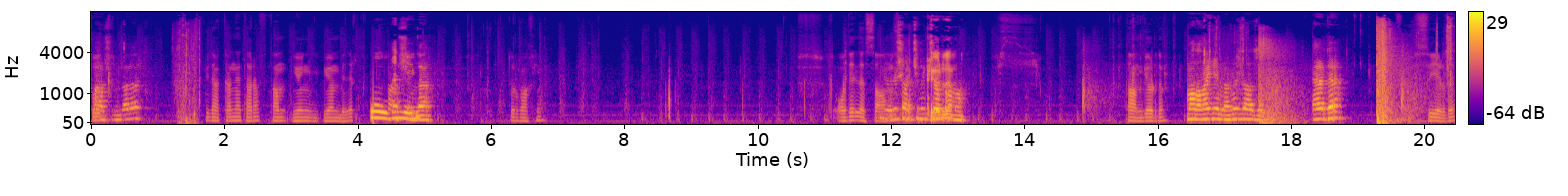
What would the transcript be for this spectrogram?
Sol Karşımdalar. bir dakika ne taraf tam yön yön belir. Oo, ben değilim. Karşımda. Dur bakayım. O değil de sağımız. Görüş açım hiç yok Gördüm. ama. Tamam gördüm. Ama Alana girmemiz lazım. Nerede? Sıyırdı.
